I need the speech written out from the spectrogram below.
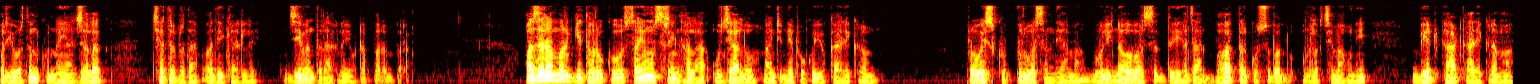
परिवर्तनको नयाँ झलक क्षेत्र प्रताप अधिकारीलाई जीवन्त राख्ने एउटा परम्परा। अजर अमर गीतहरूको सयौं श्रृंखला उज्यालो नाइन्टी नेटवर्कको यो कार्यक्रम प्रवेशको पूर्व सन्ध्यामा भोलि नववर्ष दुई हजार बहत्तरको शुभ उपलक्ष्यमा हुने भेटघाट कार्यक्रममा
